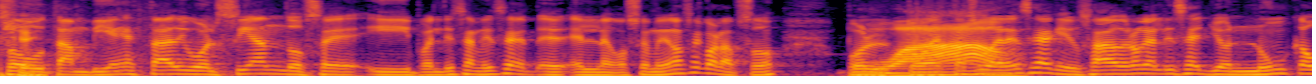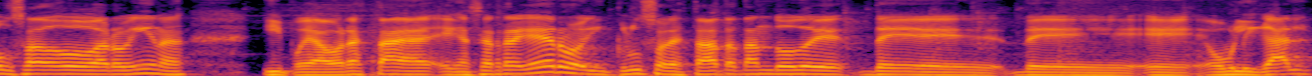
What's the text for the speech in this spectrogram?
So, también está divorciándose y pues él dice, el, el negocio mío se colapsó por Wow. toda esta sugerencia que usaba droga. Él dice, yo nunca he usado heroína y pues ahora está en ese reguero. Incluso le estaba tratando de, de- de, eh, obligar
